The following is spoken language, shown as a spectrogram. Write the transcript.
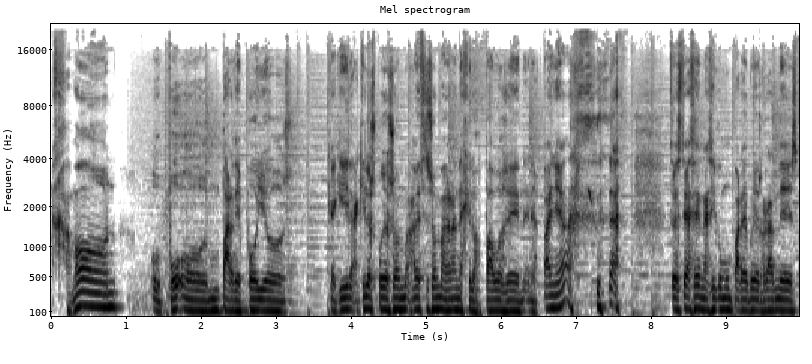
jamón o, un par de pollos, que aquí, aquí los pollos son, a veces son más grandes que los pavos en, España. Entonces te hacen así como un par de pollos grandes,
